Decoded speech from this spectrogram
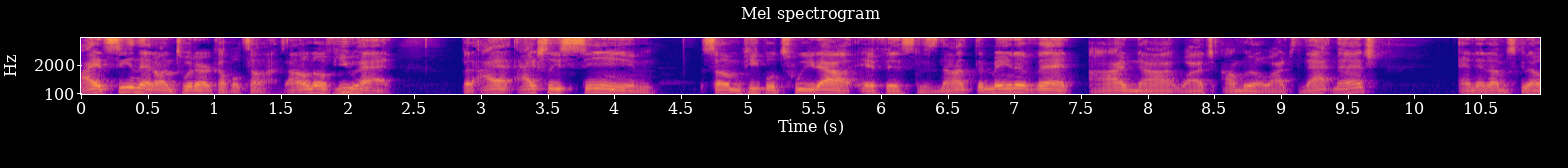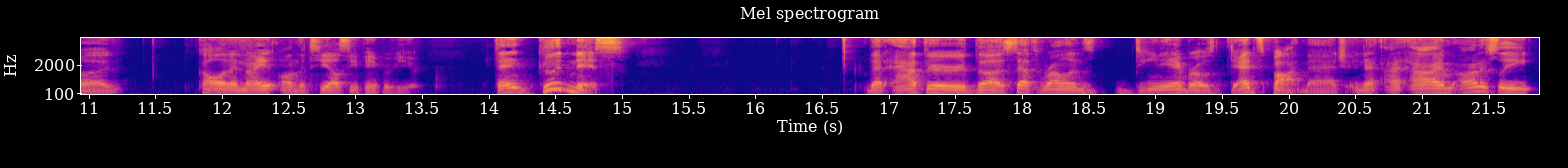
I had seen that on Twitter a couple times. I don't know if you had, but I had actually seen some people tweet out if this is not the main event, I'm not watch. I'm going to watch that match, and then I'm just going to call it a night on the TLC pay per view. Thank goodness that after the Seth Rollins Dean Ambrose dead spot match, and I, I'm honestly,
